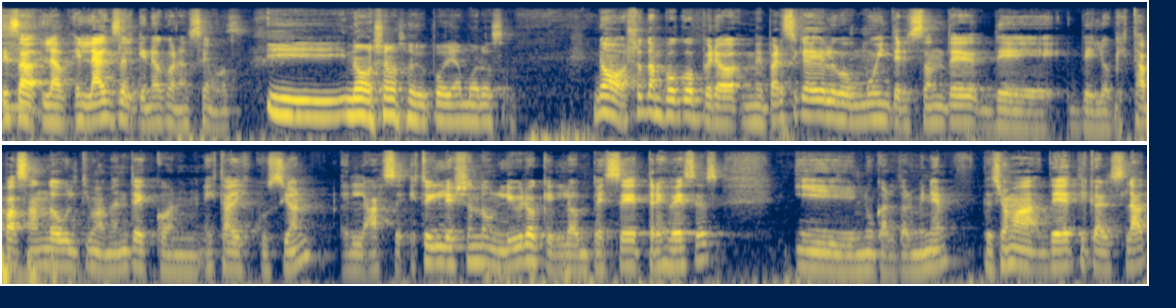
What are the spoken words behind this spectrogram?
Esa- la- el Axel que no conocemos. Y no, yo no soy poliamoroso. No, yo tampoco, pero me parece que hay algo muy interesante de, de lo que está pasando últimamente con esta discusión. Estoy leyendo un libro que lo empecé tres veces y nunca lo terminé, que se llama The Ethical Slut,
